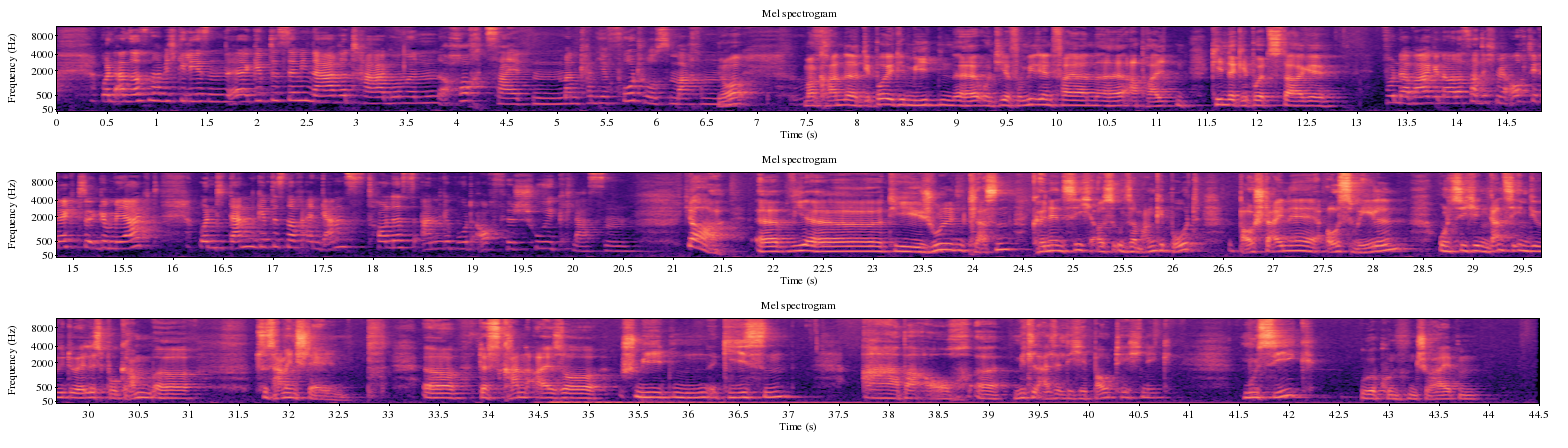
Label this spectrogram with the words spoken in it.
Und ansonsten habe ich gelesen, äh, gibt es Seminare, Tagungen, Hochzeiten. Man kann hier Fotos machen. Ja, man kann äh, Gebäude mieten äh, und hier Familienfeiern äh, abhalten, Kindergeburtstage. Wunderbar, genau, das hatte ich mir auch direkt äh, gemerkt. Und dann gibt es noch ein ganz tolles Angebot auch für Schulklassen. Ja, äh, wir, die Schulklassen können sich aus unserem Angebot Bausteine auswählen und sich ein ganz individuelles Programm äh, zusammenstellen. Äh, das kann also Schmieden, Gießen, aber auch äh, mittelalterliche Bautechnik, Musik, Urkunden schreiben,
